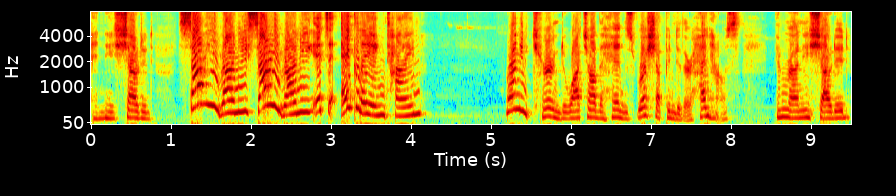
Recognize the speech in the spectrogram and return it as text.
and they shouted, Sorry, Ronnie, sorry, Ronnie, it's egg laying time. Ronnie turned to watch all the hens rush up into their hen house, and Ronnie shouted,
